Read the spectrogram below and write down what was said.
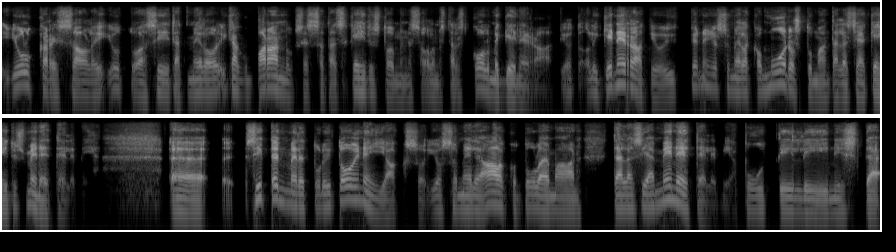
julkkarissa oli juttua siitä, että meillä on ikään kuin parannuksessa tässä kehitystoiminnassa olemassa tällaiset kolme generaatiota. Oli generaatio ykkönen, jossa meillä alkoi muodostumaan tällaisia kehitysmenetelmiä. Sitten meille tuli toinen jakso, jossa meille alkoi tulemaan tällaisia menetelmiä. Puhuttiin liinistä,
